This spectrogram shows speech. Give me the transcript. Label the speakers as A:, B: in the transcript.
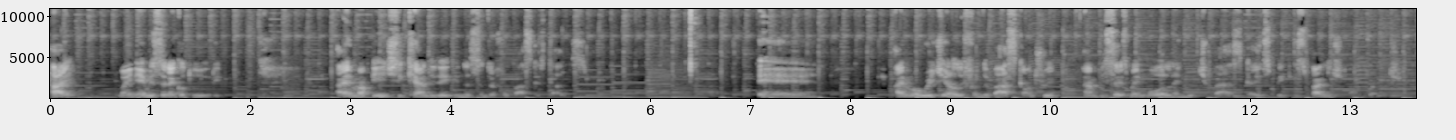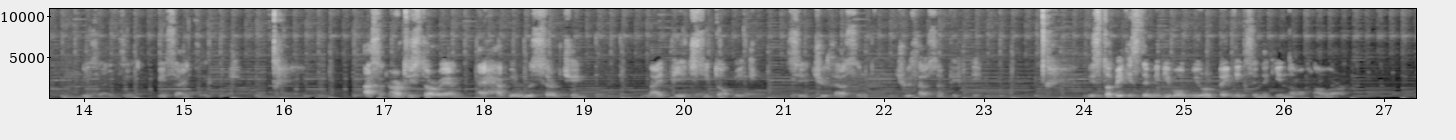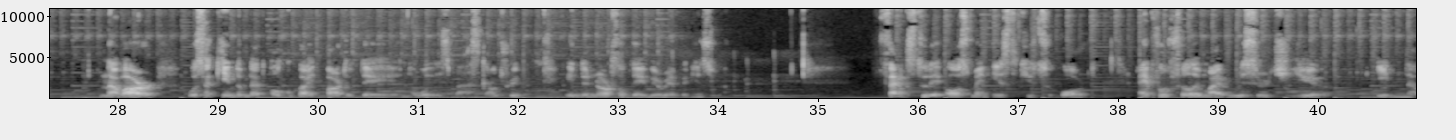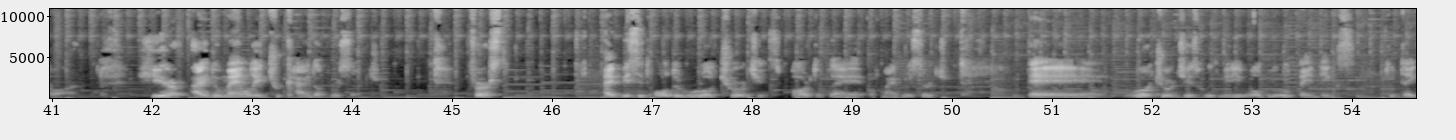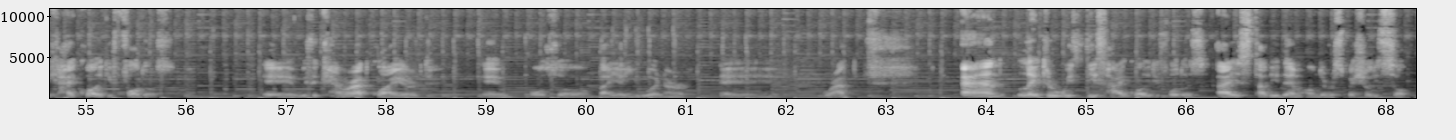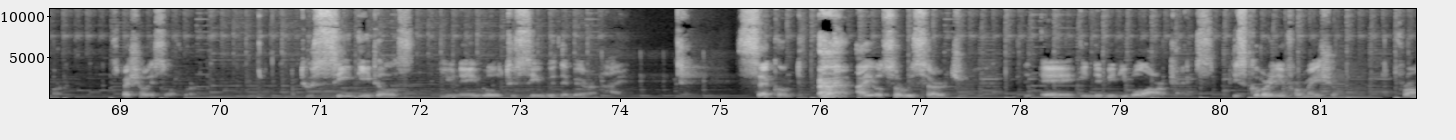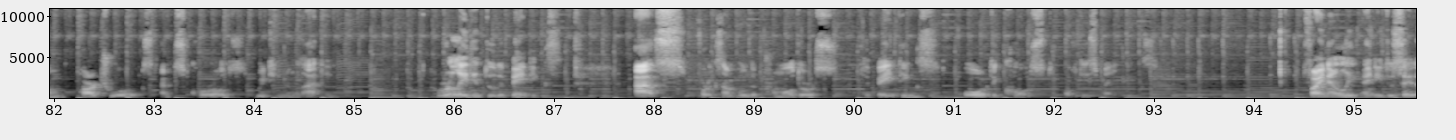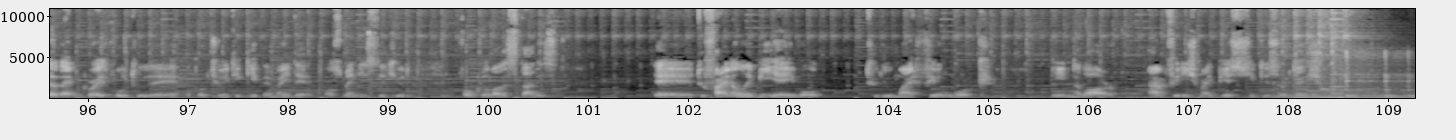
A: Hi, my name is Eneko Tuduri. I am a PhD candidate in the Center for Basque Studies. Uh, I'm originally from the Basque country, and besides my mother language Basque, I speak Spanish and French, besides, besides English. As an art historian, I have been researching my PhD topic since 2000, 2015. This topic is the medieval mural paintings in the Kingdom of Navarre. Navarre was a kingdom that occupied part of the nowadays Basque country in the north of the Iberian Peninsula. Thanks to the Ozmen Institute support, I'm fulfilling my research year in Navarre. Here I do mainly two kinds of research. First, I visit all the rural churches, part of, the, of my research, uh, rural churches with medieval mural paintings to take high quality photos uh, with a camera acquired uh, also by a UNR uh, grant. And later, with these high quality photos, I study them under specialist software, specialist software, to see details you're able to see with the bare eye. Second, I also research uh, in the medieval archives, discovering information from parchworks and scrolls written in Latin relating to the paintings, as, for example, the promoters of the paintings or the cost of these paintings. Finally, I need to say that I'm grateful to the opportunity given by the Ozmen Institute for Global Studies uh, to finally be able to do my fieldwork in Navarre and finish my PhD dissertation.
